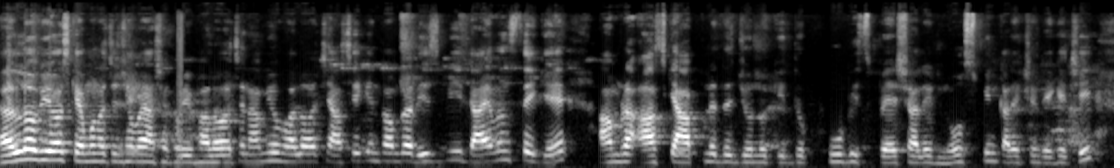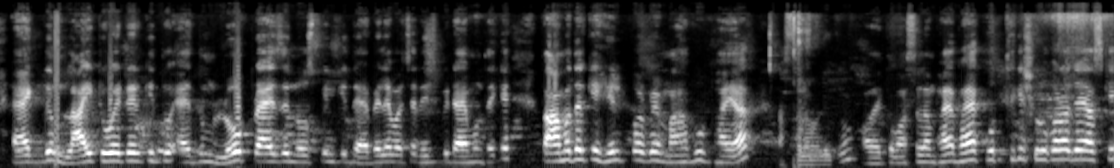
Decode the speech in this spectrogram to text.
হ্যালো ভিউয়ার্স কেমন আছেন সবাই? আশা করি ভালো আছেন আমিও ভালো আছি। আজকে কিন্তু আমরা রিসবি ডায়মন্ডস থেকে আমরা আজকে আপনাদের জন্য কিন্তু খুবই স্পেশালি নো স্পিন কালেকশন রেখেছি। একদম লাইট ওয়েটের কিন্তু একদম লো প্রাইসের নো স্পিন কিন্তু অ্যাভেলেবল আছে রিসবি ডায়মন্ড থেকে। তো আমাদেরকে হেল্প করবে মাহবুব ভাইয়া। আসসালামু আলাইকুম। ওয়ালাইকুম আসসালাম। ভাইয়া ভাইয়া থেকে শুরু করা যায় আজকে?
